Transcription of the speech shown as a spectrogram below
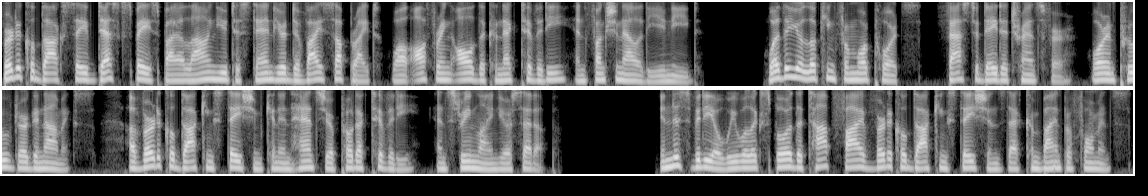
vertical docks save desk space by allowing you to stand your device upright while offering all the connectivity and functionality you need. Whether you're looking for more ports, faster data transfer, or improved ergonomics, a vertical docking station can enhance your productivity and streamline your setup. In this video, we will explore the top 5 vertical docking stations that combine performance,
